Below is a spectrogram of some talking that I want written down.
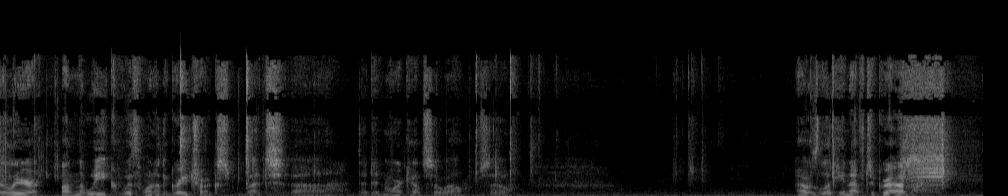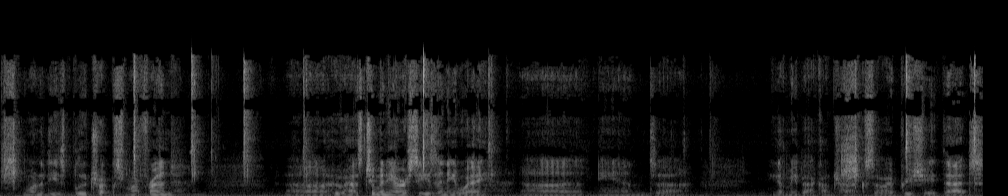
earlier on the week with one of the gray trucks, but uh, that didn't work out so well. So I was lucky enough to grab one of these blue trucks from my friend uh, who has too many RCs anyway, uh, and uh, he got me back on track. So I appreciate that.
